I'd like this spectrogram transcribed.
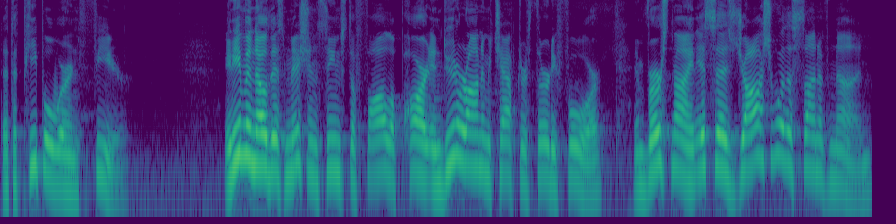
that the people were in fear. And even though this mission seems to fall apart, in Deuteronomy chapter 34, in verse 9, it says, Joshua the son of Nun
